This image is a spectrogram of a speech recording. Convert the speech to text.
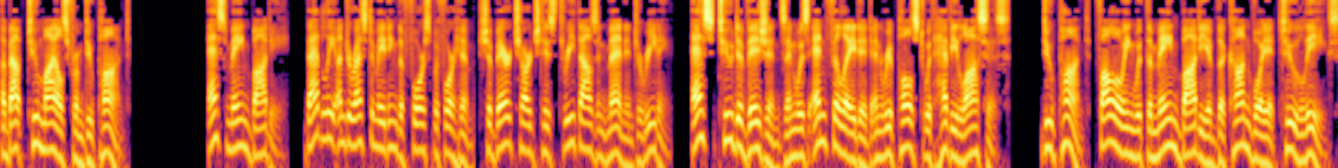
about two miles from DuPont's main body. Badly underestimating the force before him, Chabert charged his 3,000 men into Reding. S two divisions and was enfiladed and repulsed with heavy losses. DuPont, following with the main body of the convoy at two leagues'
